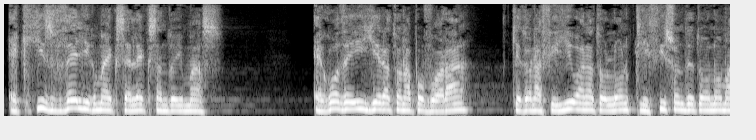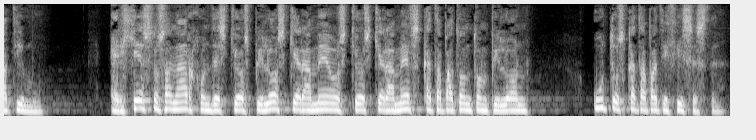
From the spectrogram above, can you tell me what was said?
εκχείς βδέλιγμα εξελέξαντο ημάς. Εγώ δε ήγερα τον από βορρά και των αφιλίου Ανατολών κληθήσονται το ονόματί μου. Ερχέστος ανάρχοντες και ως πυλός κεραμαίος και ως κεραμεύς καταπατών των πυλών, ούτως καταπατηθήσεστε.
